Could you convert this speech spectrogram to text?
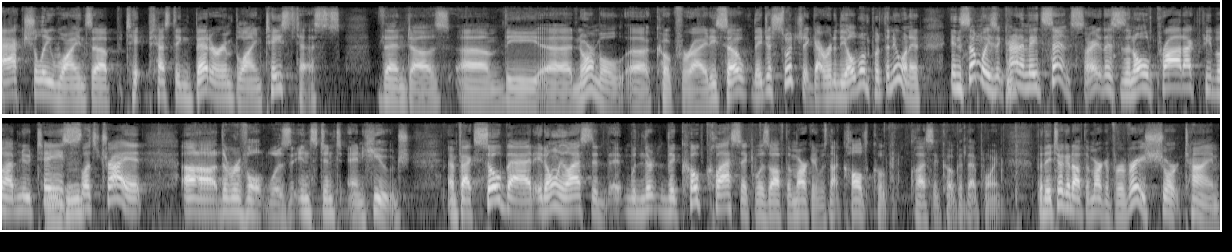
actually winds up t- testing better in blind taste tests than does um, the uh, normal uh, Coke variety. So they just switched it, got rid of the old one, put the new one in. In some ways, it kind of made sense, right? This is an old product, people have new tastes, let's try it. Uh, the revolt was instant and huge. In fact, so bad it only lasted when the, the Coke Classic was off the market. It was not called Coke Classic Coke at that point, but they took it off the market for a very short time,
